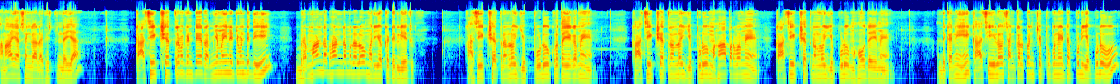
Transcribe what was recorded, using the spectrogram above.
అనాయాసంగా లభిస్తుందయ్యా. కాశీక్షేత్రం కంటే రమ్యమైనటువంటిది బ్రహ్మాండ భాండములలో మరి ఒకటి లేదు. కాశీక్షేత్రంలో ఎప్పుడూ కృతయుగమే. కాశీక్షేత్రంలో ఎప్పుడూ మహాపర్వమే. కాశీక్షేత్రంలో ఎప్పుడూ మహోదయమే. అందుకని కాశీలో సంకల్పం చెప్పుకునేటప్పుడు ఎప్పుడూ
